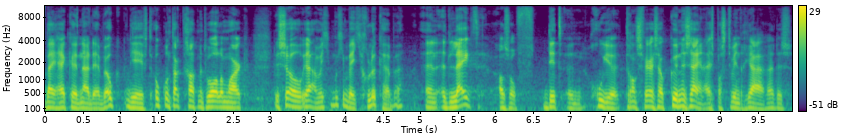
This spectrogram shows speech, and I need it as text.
bij Hekken. Nou, die, ook, die heeft ook contact gehad met Wallenmark. Dus zo ja, weet je, moet je een beetje geluk hebben. En het lijkt alsof dit een goede transfer zou kunnen zijn. Hij is pas 20 jaar, hè, dus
